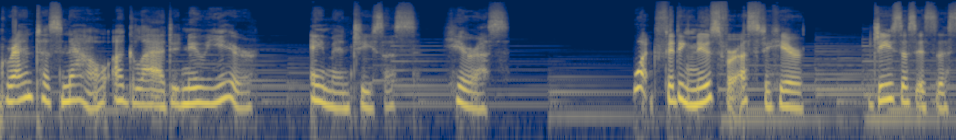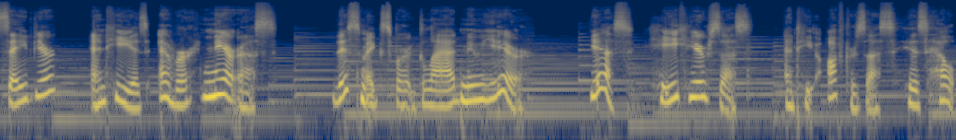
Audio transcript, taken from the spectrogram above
Grant us now a glad new year. Amen, Jesus. Hear us. What fitting news for us to hear! Jesus is the Savior, and He is ever near us. This makes for a glad new year. Yes, He hears us, and He offers us His help.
